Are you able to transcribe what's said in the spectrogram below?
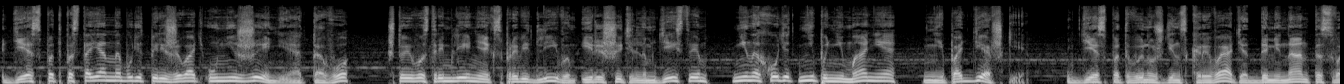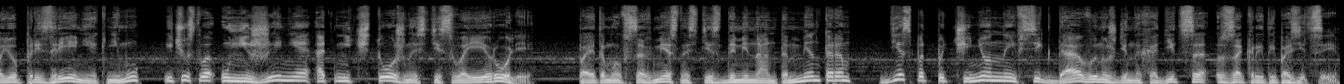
Деспот постоянно будет переживать унижение от того, что его стремление к справедливым и решительным действиям не находит ни понимания, ни поддержки – Деспот вынужден скрывать от доминанта свое презрение к нему и чувство унижения от ничтожности своей роли. Поэтому в совместности с доминантом-ментором деспот подчиненный всегда вынужден находиться в закрытой позиции.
